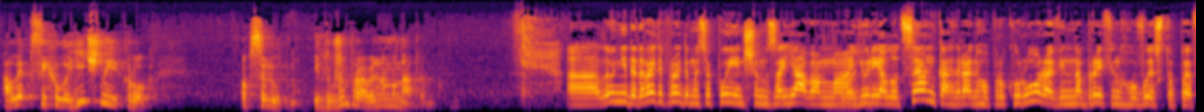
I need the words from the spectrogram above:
але психологічний крок абсолютно і дуже правильному напрямку. Леоніде, давайте пройдемося по іншим заявам Давайте. Юрія Луценка, генерального прокурора. Він на брифінгу виступив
